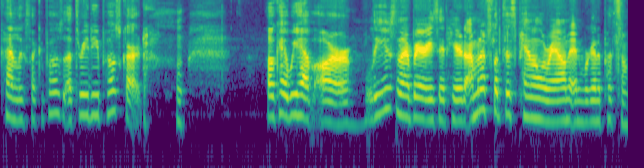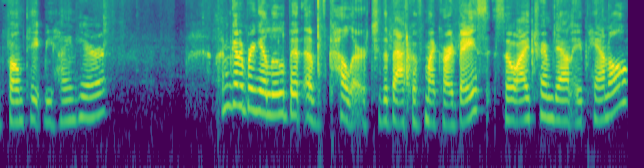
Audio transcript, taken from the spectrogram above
Kind of looks like a post, a 3D postcard. Okay, we have our leaves and our berries adhered. I'm going to flip this panel around and we're going to put some foam tape behind here. I'm going to bring a little bit of color to the back of my card base. So I trimmed down a panel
